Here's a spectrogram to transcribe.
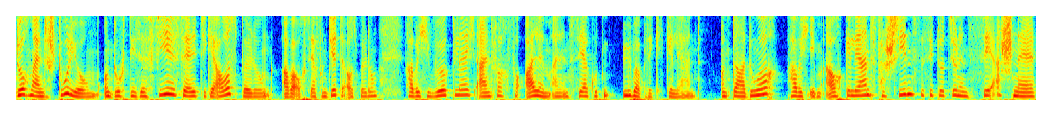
durch mein Studium und durch diese vielfältige Ausbildung, aber auch sehr fundierte Ausbildung, habe ich wirklich einfach vor allem einen sehr guten Überblick gelernt. Und dadurch habe ich eben auch gelernt, verschiedenste Situationen sehr schnell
